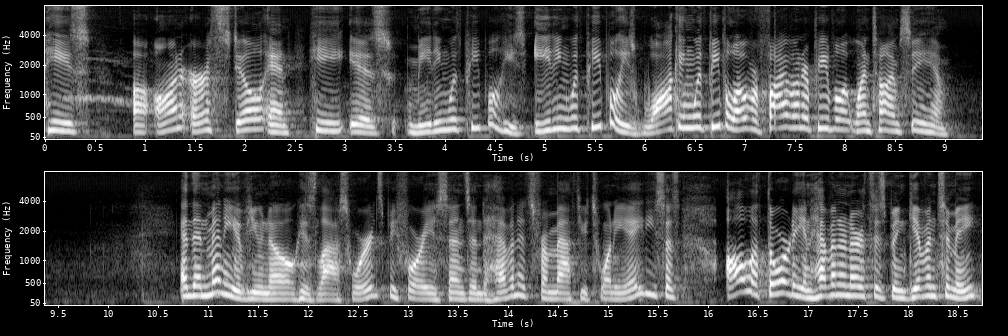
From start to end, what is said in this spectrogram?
He's uh, on earth still, and he is meeting with people. He's eating with people. He's walking with people. Over 500 people at one time see him. And then many of you know his last words before he ascends into heaven. It's from Matthew 28. He says, All authority in heaven and earth has been given to me.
